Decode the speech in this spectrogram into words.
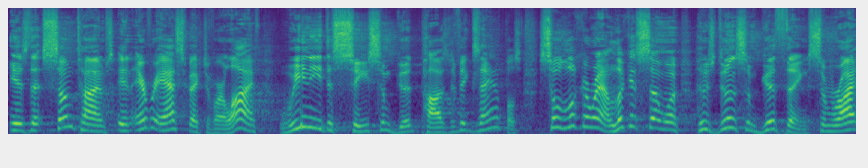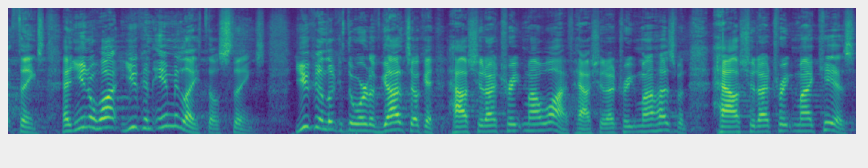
is that sometimes in every aspect of our life, we need to see some good positive examples. So look around, look at someone who's doing some good things, some right things. And you know what? You can emulate those things. You can look at the Word of God and say, okay, how should I treat my wife? How should I treat my husband? How should I treat my kids?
